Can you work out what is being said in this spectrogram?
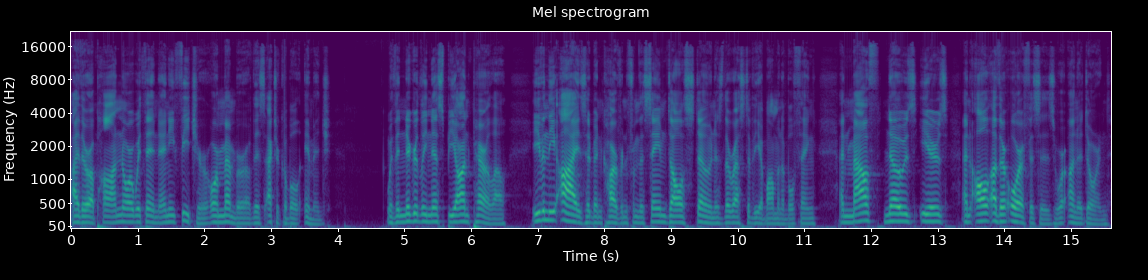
either upon or within any feature or member of this execrable image. With a niggardliness beyond parallel, even the eyes had been carven from the same dull stone as the rest of the abominable thing, and mouth, nose, ears, and all other orifices were unadorned.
